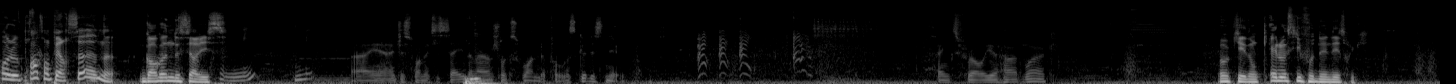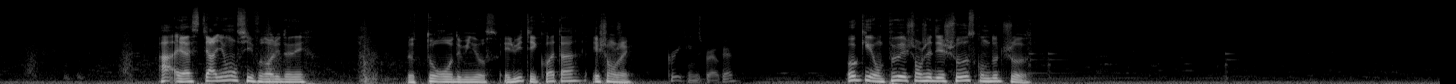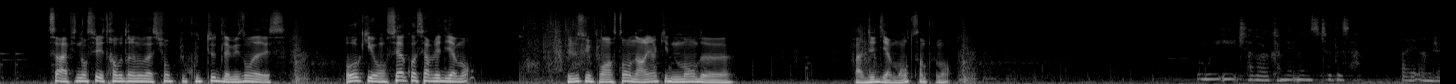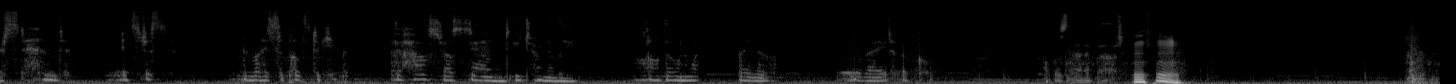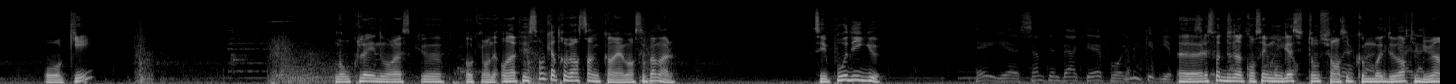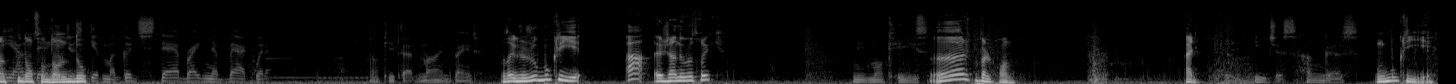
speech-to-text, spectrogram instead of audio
Oh, le prince en personne Gorgone de service. I just wanted to say the lounge looks wonderful, as good as new. Thanks for all your hard work. Ok, donc elle aussi, il faut donner des trucs. Ah, et Astérion aussi, il faudra lui donner. Le taureau de Minos. Et lui, t'es quoi, t'as échangé. Ok, on peut échanger des choses contre d'autres choses. Ça va financer les travaux de rénovation plus coûteux de la maison d'Hadès. Ok, on sait à quoi servent les diamants. C'est juste que pour l'instant, on n'a rien qui demande... euh, Bah, des diamants, tout simplement. We each have our commitments to this. hou- I understand. It's just. Am I supposed to keep. The house shall stand eternally. Although in what I know. You're right, of course. What was that about? Mhm. Ok. Donc là, il nous reste que... Ok, on a, on a fait 185 quand même, hein, c'est pas mal. C'est pas dégueu. Euh, Laisse-moi te donner un conseil, mon gars, si tu tombes sur un type comme moi dehors, tu lui mets un coup dans, son, dans le dos. Faudrait que je joue bouclier. Ah, j'ai un nouveau truc. Ah, je peux pas le prendre. Hungers. Donc bouclier.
